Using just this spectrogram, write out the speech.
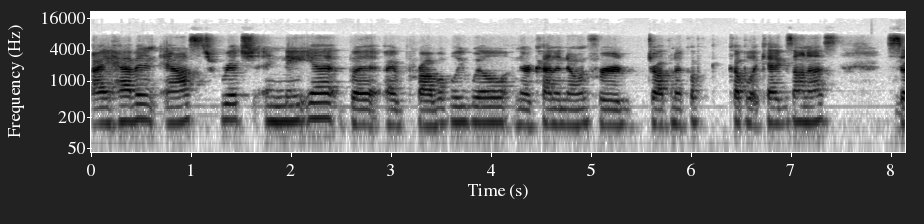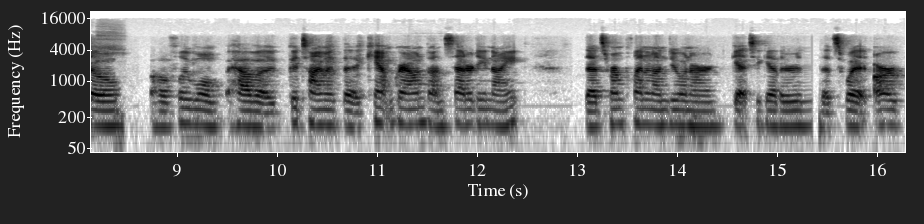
I haven't asked Rich and Nate yet, but I probably will. And they're kind of known for dropping a couple, couple of kegs on us. So hopefully we'll have a good time at the campground on Saturday night. That's where I'm planning on doing our get together. That's what our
